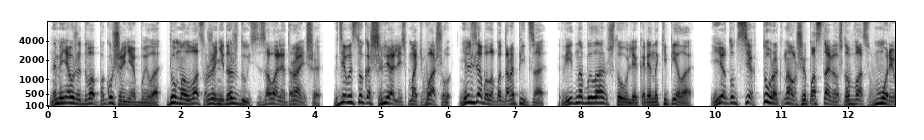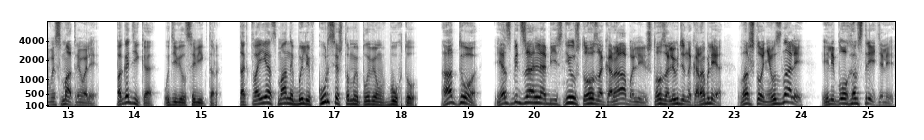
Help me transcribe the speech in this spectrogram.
На меня уже два покушения было. Думал, вас уже не дождусь, завалят раньше. Где вы столько шлялись, мать вашу? Нельзя было поторопиться!» Видно было, что у лекаря накипело. «Я тут всех турок на уши поставил, чтобы вас в море высматривали!» «Погоди-ка», – удивился Виктор. «Так твои османы были в курсе, что мы плывем в бухту?» «А то! Я специально объяснил, что за корабль и что за люди на корабле. Вас что, не узнали? Или плохо встретили?»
